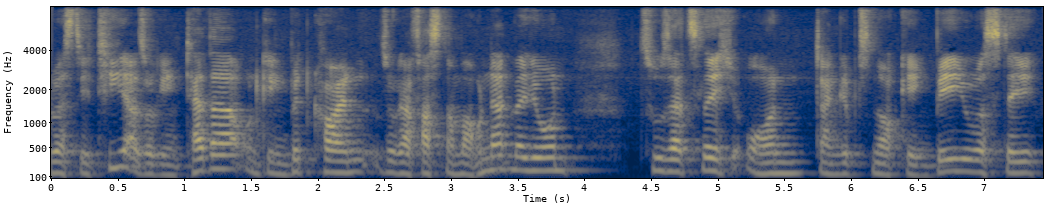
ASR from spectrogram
USDT, also gegen Tether und gegen Bitcoin sogar fast nochmal 100 Millionen zusätzlich und dann gibt es noch gegen BUSD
